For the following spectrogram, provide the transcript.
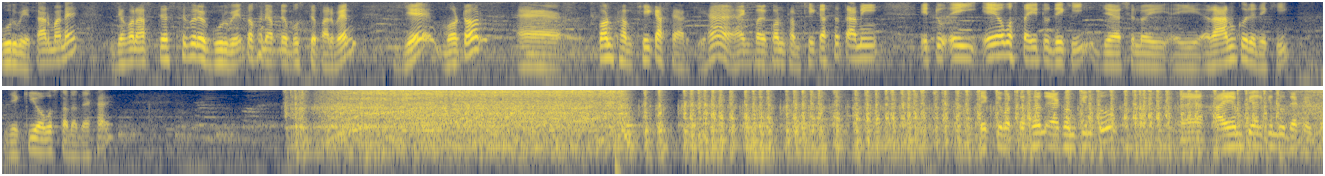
ঘুরবে। তার মানে যখন আস্তে আস্তে করে ঘুরবে, তখন আপনি বুঝতে পারবেন যে মোটর কনফার্ম ঠিক আছে আর কি। হ্যাঁ একবার কনফার্ম ঠিক আছে। তো আমি একটু এই এই অবস্থায় একটু দেখি যে আসলে এই রান করে দেখি যে কি অবস্থাটা দেখায়। দেখতে পাচ্ছেন এখন কিন্তু হাই এম্পিয়ার কিন্তু দেখাইছে।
